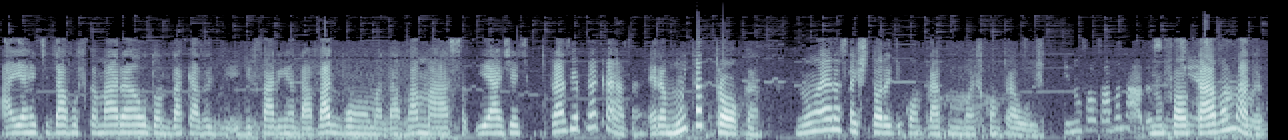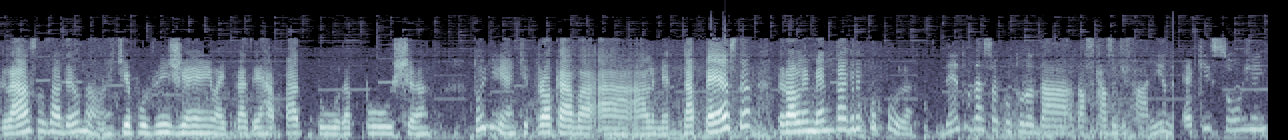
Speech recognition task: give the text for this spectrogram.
aí a gente dava os camarão, o dono da casa de, de farinha dava goma, dava massa, e a gente trazia para casa. Era muita troca. Não era essa história de comprar como nós compramos hoje. E não faltava nada. Não assim, faltava nada, graças a Deus não. A gente ia para os engenhos, aí trazia rapadura, puxa, tudinho. A gente trocava a, alimento da pesca pelo alimento da agricultura. Dentro dessa cultura da, das casas de farinha, é que surgem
